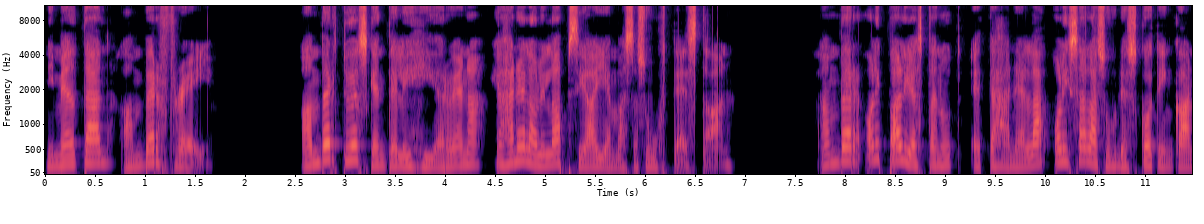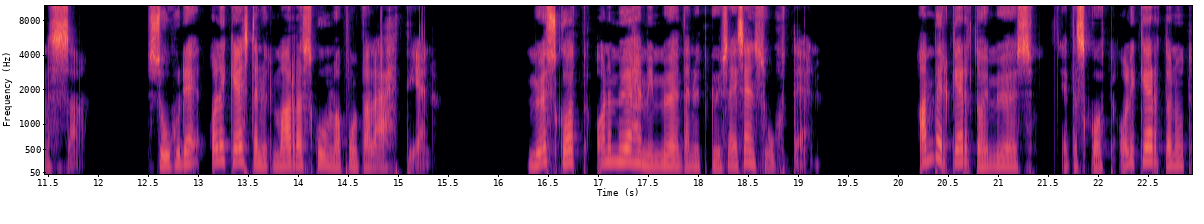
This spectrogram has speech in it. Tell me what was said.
nimeltään Amber Frey. Amber työskenteli hierojana ja hänellä oli lapsi aiemmassa suhteestaan. Amber oli paljastanut, että hänellä oli salasuhde Scottin kanssa. Suhde oli kestänyt marraskuun lopulta lähtien. Myös Scott on myöhemmin myöntänyt kyseisen suhteen. Amber kertoi myös, että Scott oli kertonut,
